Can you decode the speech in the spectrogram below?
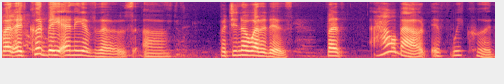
but it could be any of those. Uh, but you know what it is. But how about if we could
